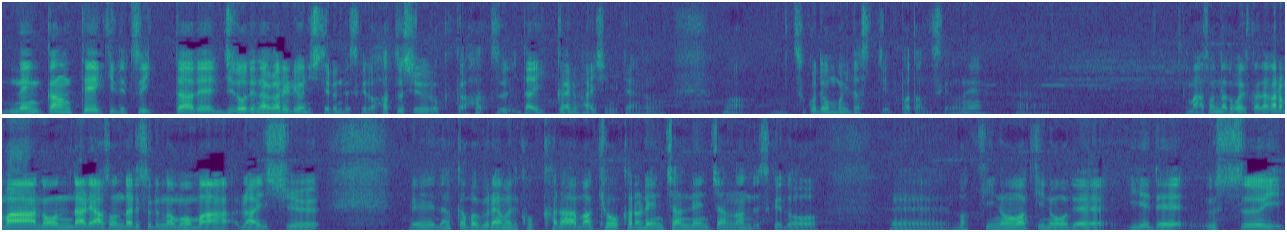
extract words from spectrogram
年間定期でツイッターで自動で流れるようにしてるんですけど、初収録か、初、第1回目配信みたいなの。まあ、そこで思い出すっていうパターンですけどね。まあそんなとこですか。だからまあ飲んだり遊んだりするのもまあ来週、えー、半ばぐらいまでここからまあ今日から連チャン連チャンなんですけど、えー、まあ、昨日は昨日で家で薄い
